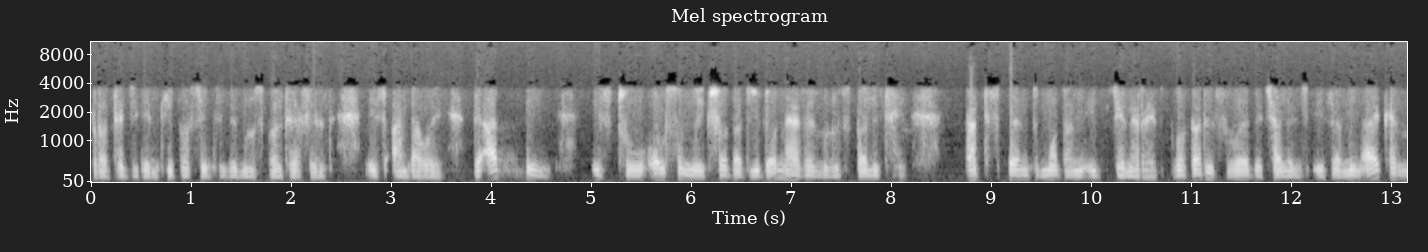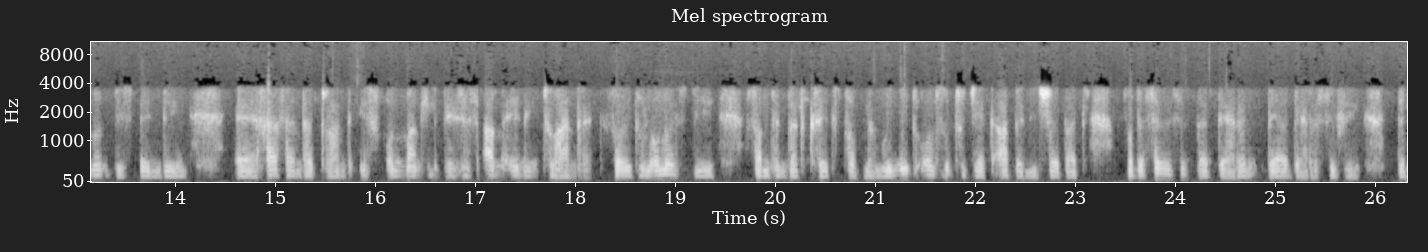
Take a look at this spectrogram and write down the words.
strategic and key positions in the municipality are field is underway. The other also make sure that you don't have a municipality that spend more than it generates because that is where the challenge is. I mean, I cannot be spending uh, 500 rand if on monthly basis I'm earning 200. So it will always be something that creates problem. We need also to check up and ensure that for the services that they are they are, they are receiving, the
